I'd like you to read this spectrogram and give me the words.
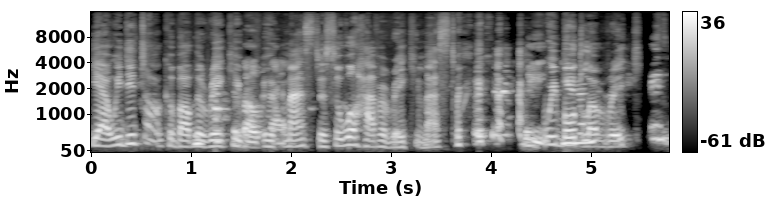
Yeah, we did talk about the We talked Reiki about master, so we'll have a Reiki master. Exactly. we you both know? love Reiki. and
